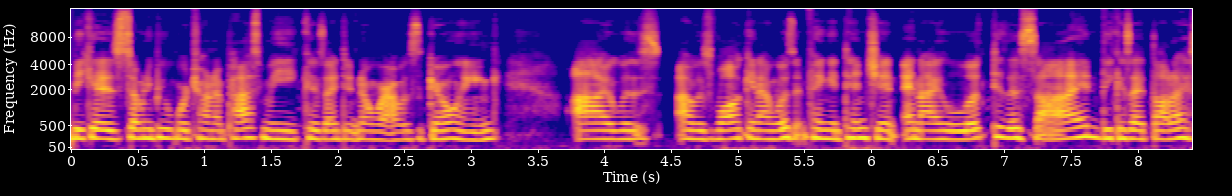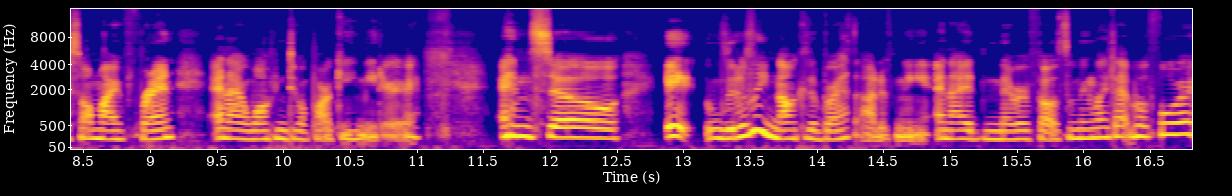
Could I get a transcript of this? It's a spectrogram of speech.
because so many people were trying to pass me because I didn't know where I was going, I was I was walking, I wasn't paying attention, and I looked to the side because I thought I saw my friend, and I walked into a parking meter. And so it literally knocked the breath out of me. And I had never felt something like that before.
